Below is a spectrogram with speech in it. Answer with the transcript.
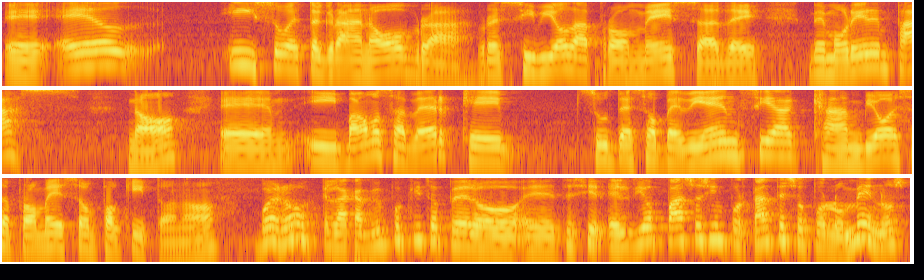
él hizo esta gran obra, recibió la promesa de, morir en paz, ¿no? Eh, y vamos a ver que su desobediencia cambió esa promesa un poquito, ¿no? Bueno, la cambió un poquito, pero eh, es decir, él dio pasos importantes o por lo menos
